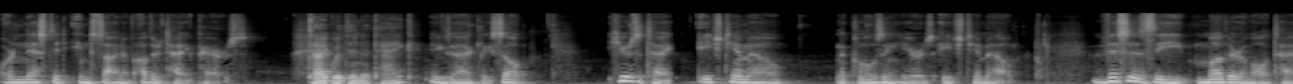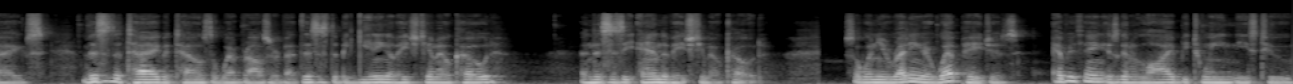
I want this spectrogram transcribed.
or nested inside of other tag pairs. Tag within a tag? Exactly. So here's a tag, HTML. The closing here is HTML. This is the mother of all tags. This is the tag that tells the web browser that this is the beginning of HTML code and this is the end of HTML code. So when you're writing your web pages, everything is going to lie between these two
